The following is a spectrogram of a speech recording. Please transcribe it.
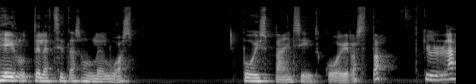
heiluttelet sitä sun leluas poispäin siitä koirasta. Kyllä.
